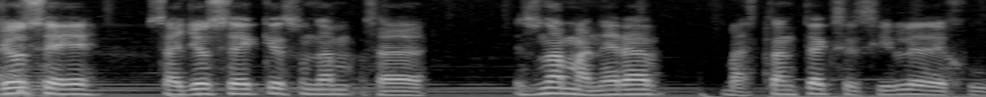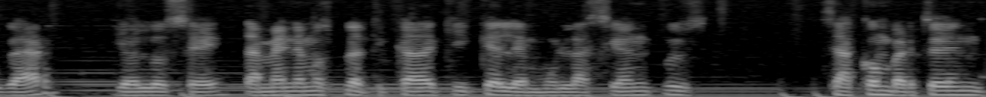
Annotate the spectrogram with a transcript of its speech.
Yo güey. sé, o sea, yo sé que es una, o sea, es una manera bastante accesible de jugar, yo lo sé. También hemos platicado aquí que la emulación, pues, se ha convertido en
